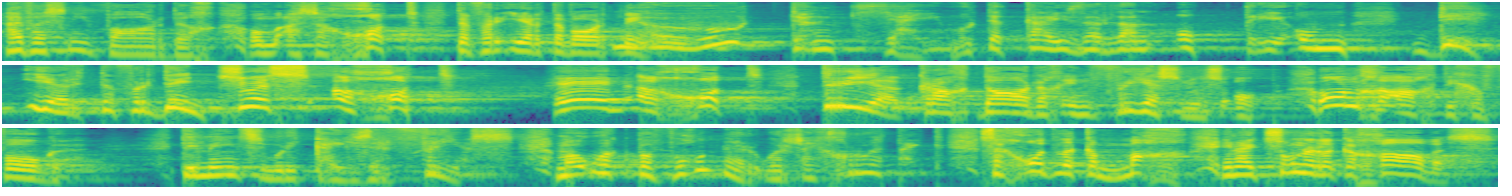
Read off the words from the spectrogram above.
Hy was nie waardig om as 'n god te vereer te word nie. Nou, hoe dink jy moet 'n keiser dan optree om die eer te verdien? Soos 'n god. En 'n god tree kragtadig en vreesloos op, ongeag die gevolge. Die mense moet die keiser vrees, maar ook bewonder oor sy grootheid, sy goddelike mag en uitsonderlike gawes.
